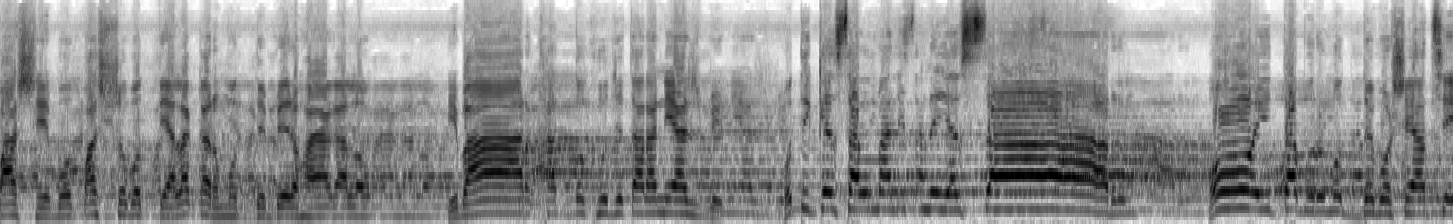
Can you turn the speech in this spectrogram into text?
পাশে পার্শ্ববর্তী এলাকার মধ্যে বের হয়ে গেল। এবার খাদ্য খুঁজে তারা নিয়ে আসবে। ওদিকে সালমান ওই তাঁবুর মধ্যে বসে আছে।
